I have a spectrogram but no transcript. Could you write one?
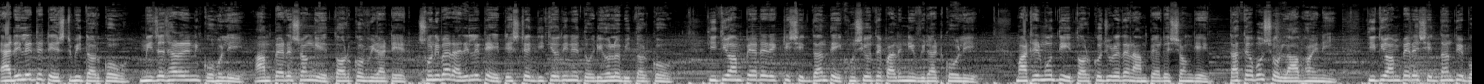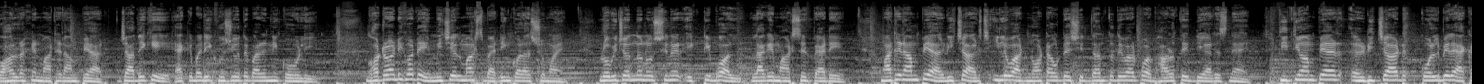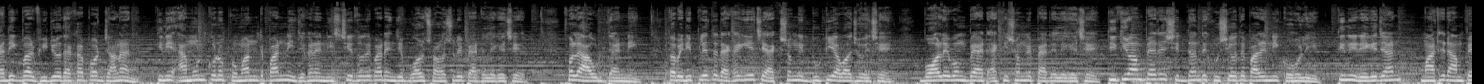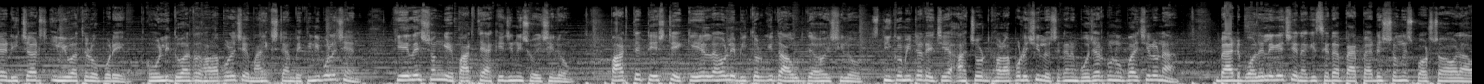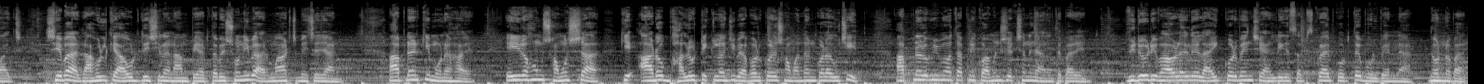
অ্যাডিলেটে test বিতর্ক মেজাজ হারায়নি কোহলি, আম্পায়ারের সঙ্গে তর্ক বিরাটের। শনিবার অ্যাডিলেটে টেস্টের দ্বিতীয় দিনে তৈরি হলো বিতর্ক। তৃতীয় আম্পায়ারের একটি সিদ্ধান্তে খুশি হতে পারেনি বিরাট কোহলি। মাঠের মধ্যেই তর্ক জুড়ে দেন আম্পায়ারের সঙ্গে। তাতে অবশ্য লাভ হয়নি। তৃতীয় আম্পায়ারের সিদ্ধান্তই বহাল রাখেন মাঠের আম্পায়ার, যা দেখে একেবারেই খুশি হতে পারেনি কোহলি। ঘটনাটি ঘটে মিচেল মার্স ব্যাটিং করার সময়। রবিচন্দ্রন অশ্বিনের একটি বল লাগে মার্সের প্যাডে। মাঠের আম্পায়ার রিচার্জ ইলোয়ার নট আউটের সিদ্ধান্ত দেওয়ার পর ভারতের ডিআরএস নেয়। তৃতীয় আম্পায়ার রিচার্ড কোলবের একাধিকবার ভিডিও দেখার পর জানান, তিনি এমন কোনো প্রমাণ পাননি যেখানে নিশ্চিত হতে পারেন যে বল সরাসরি প্যাডে লেগেছে, ফলে আউট দেননি। তবে রিপ্লেতে দেখা গিয়েছে, একসঙ্গে দুটি আওয়াজ হয়েছে, বল এবং ব্যাট একই সঙ্গে প্যাডে লেগেছে। তৃতীয় আম্পায়ারের সিদ্ধান্তে খুশি হতে পারেননি কোহলি। তিনি রেগে যান মাঠের আম্পায়ার রিচার্জ ইলিওয়াথের ওপরে। কোহলি দোয়াতে ধরা পড়েছে মাইক স্ট্যাম্পে। তিনি বলেছেন, কেএলের সঙ্গে পার্থে একই জিনিস হয়েছিল। পার্থের টেস্টে কেএল রাহুলে বিতর্কিত আউট দেওয়া হয়েছিল। স্নিকোমিটারে যে আচর ধরা পড়েছিল সেখানে বোঝার কোনো উপায় ছিল না। ব্যাট বলে লেগেছে নাকি সেটা প্যাডের সঙ্গে স্পর্শ হওয়ার আওয়াজ। সেবার রাহুলকে আউট দিয়েছিলেন আম্পায়ার তবে শনিবার মার্চ বেঁচে যান। আপনার কি মনে হয়, এই রকম সমস্যা কি আরও ভালো টেকনোলজি ব্যবহার করে সমাধান করা উচিত? আপনার অভিমত আপনি কমেন্ট সেকশনে জানাতে পারেন। ভিডিওটি ভালো লাগলে লাইক করবেন চ্যানেলটিকে সাবস্ক্রাইব করতে ভুলবেন না। ধন্যবাদ।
